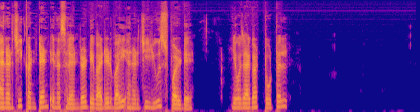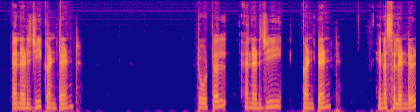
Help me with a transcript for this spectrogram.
energy content in a cylinder divided by energy used per day ये हो जाएगा total energy content total energy content in a cylinder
